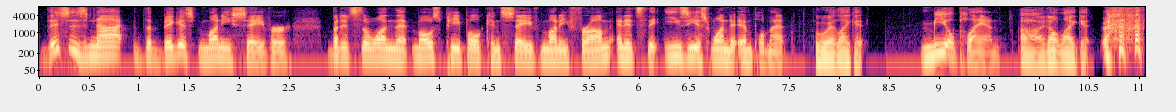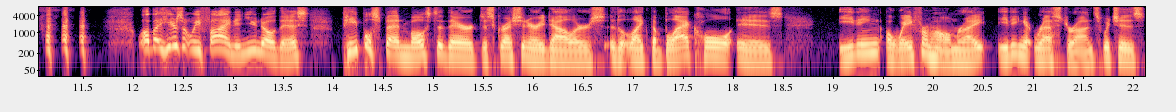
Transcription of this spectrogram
This is not the biggest money saver, but it's the one that most people can save money from and it's the easiest one to implement. Ooh, I like it. Meal plan. Oh, I don't like it. Well, but here's what we find, and you know this people spend most of their discretionary dollars, like the black hole is eating away from home, right? Eating at restaurants, which is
